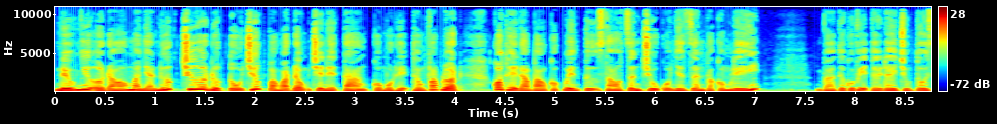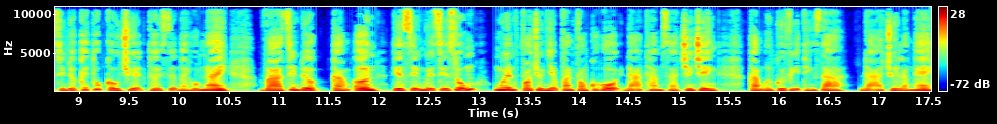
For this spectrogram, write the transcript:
nếu như ở đó mà nhà nước chưa được tổ chức và hoạt động trên nền tảng của một hệ thống pháp luật có thể đảm bảo các quyền tự do dân chủ của nhân dân và công lý. Và thưa quý vị, tới đây chúng tôi xin được kết thúc câu chuyện thời sự ngày hôm nay và xin được cảm ơn tiến sĩ Nguyễn Sĩ Dũng, nguyên phó chủ nhiệm văn phòng Quốc hội đã tham gia chương trình. Cảm ơn quý vị thính giả đã chú ý lắng nghe.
